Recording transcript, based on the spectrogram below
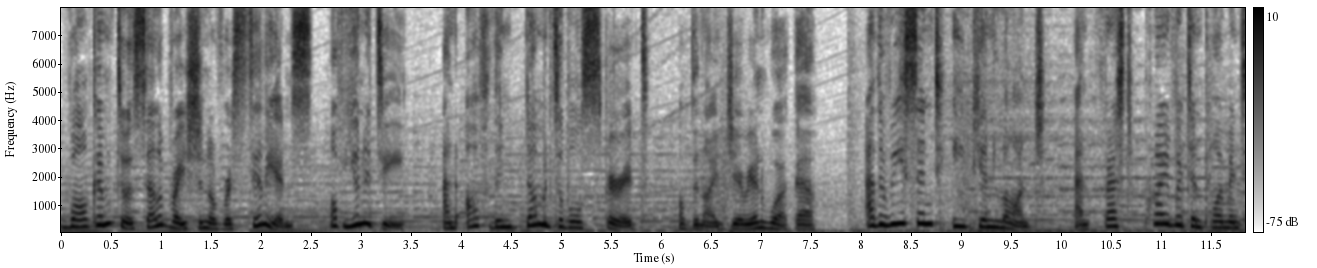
Welcome to a celebration of resilience, of unity, and of the indomitable spirit of the Nigerian worker. At the recent EPN launch and first Private Employment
